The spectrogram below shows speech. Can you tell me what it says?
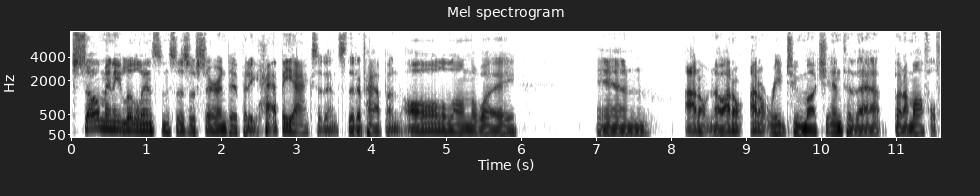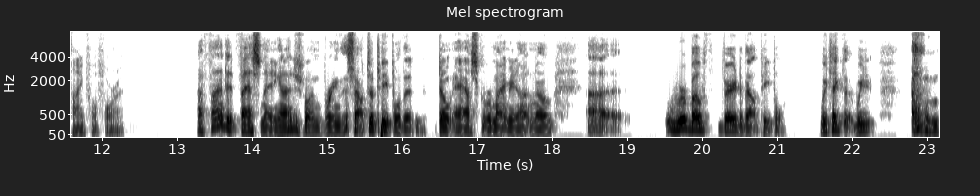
so many little instances of serendipity, happy accidents that have happened all along the way. And I don't know. I don't I don't read too much into that, but I'm awful thankful for it. I find it fascinating, and I just want to bring this out to people that don't ask or might not know. Uh, we're both very devout people. We take the we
